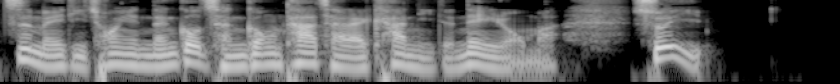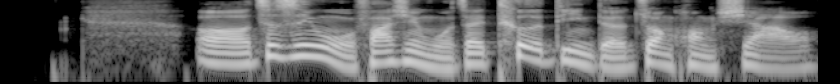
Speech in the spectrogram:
自媒体创业能够成功，他才来看你的内容嘛。所以。呃，这是因为我发现我在特定的状况下哦，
